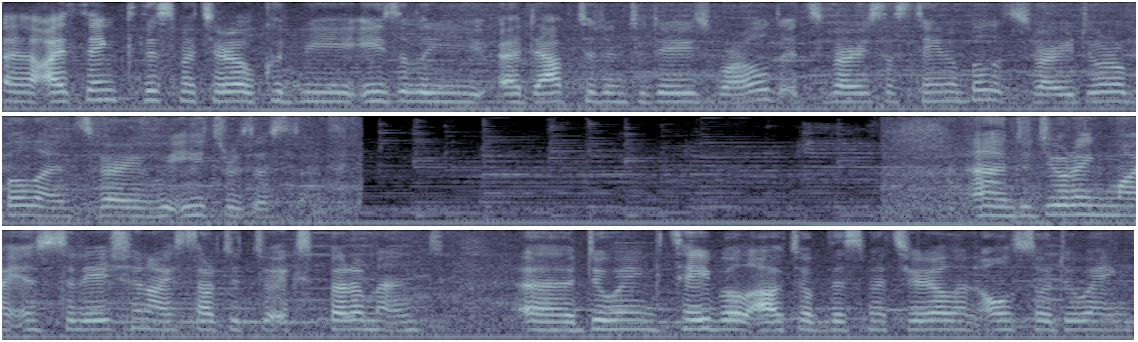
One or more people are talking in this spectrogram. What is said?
Uh, I think this material could be easily adapted in today's world. It's very sustainable, it's very durable and it's very heat resistant. And during my installation I started to experiment uh, doing table out of this material and also doing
